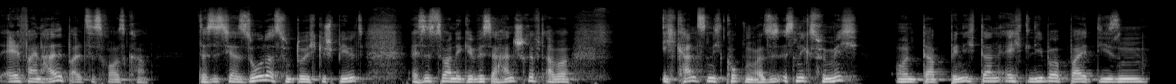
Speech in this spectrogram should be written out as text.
elfeinhalb, als es rauskam. Das ist ja so das von durchgespielt. Es ist zwar eine gewisse Handschrift, aber ich kann es nicht gucken. Also es ist nichts für mich. Und da bin ich dann echt lieber bei diesen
